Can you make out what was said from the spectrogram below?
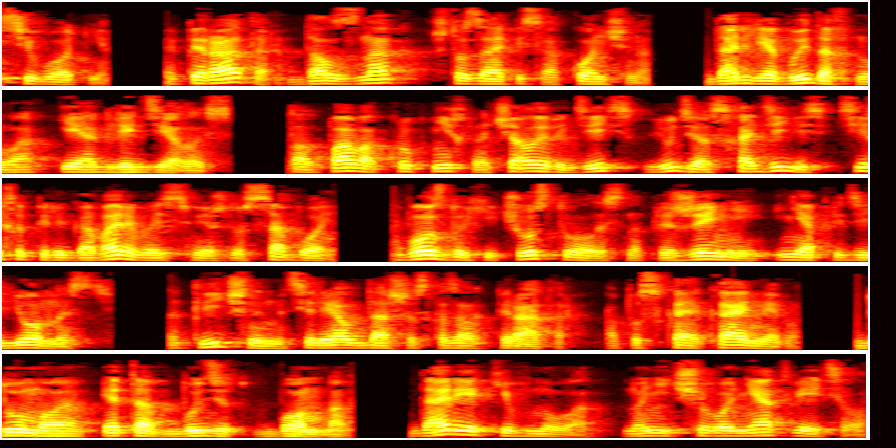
сегодня. Оператор дал знак, что запись окончена. Дарья выдохнула и огляделась. Толпа вокруг них начала редеть, люди расходились, тихо переговариваясь между собой. В воздухе чувствовалось напряжение и неопределенность. «Отличный материал, Даша», — сказал оператор, опуская камеру. «Думаю, это будет бомба». Дарья кивнула, но ничего не ответила.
